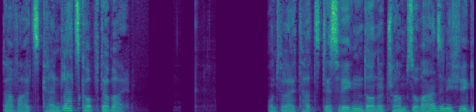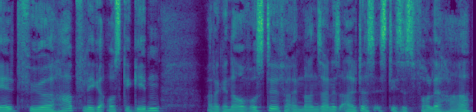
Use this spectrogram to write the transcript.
da war jetzt kein Glatzkopf dabei. Und vielleicht hat deswegen Donald Trump so wahnsinnig viel Geld für Haarpflege ausgegeben, weil er genau wusste, für einen Mann seines Alters ist dieses volle Haar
